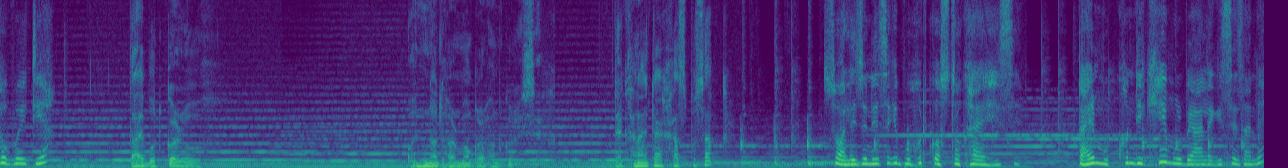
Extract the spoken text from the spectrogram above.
হ'ব এতিয়া? তাই বোধ কৰোঁ অন্য ধৰ্ম গ্ৰহণ কৰিছে। দেখা নাই তাইৰ সাজ পোছাক? ছোৱালীজনীয়ে চাগে বহুত কষ্ট খাই আহিছে। তাইৰ মুখখন দেখিয়ে মোৰ বেয়া লাগিছে জানে?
